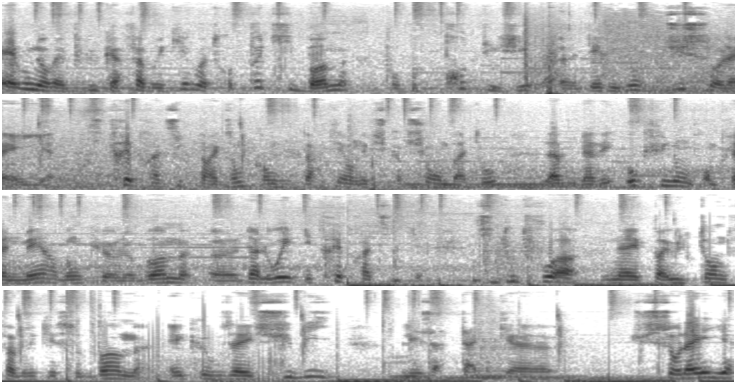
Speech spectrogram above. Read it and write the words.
et vous n'aurez plus qu'à fabriquer votre petit baume pour vous protéger euh, des rayons du soleil. C'est très pratique par exemple quand vous partez en excursion en bateau, là vous n'avez aucune ombre en pleine mer, donc euh, le baume euh, est très pratique. Si toutefois vous n'avez pas eu le temps de fabriquer ce baume et que vous avez subi les attaques du soleil,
